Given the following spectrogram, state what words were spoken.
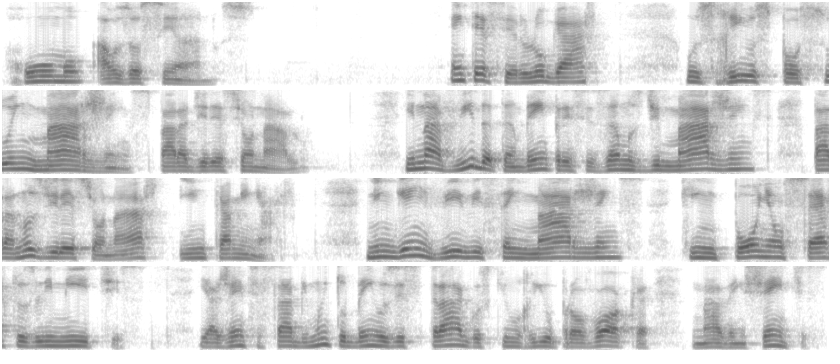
rumo aos oceanos. Em terceiro lugar, os rios possuem margens para direcioná-lo. E na vida também precisamos de margens para nos direcionar e encaminhar. Ninguém vive sem margens que imponham certos limites, e a gente sabe muito bem os estragos que um rio provoca nas enchentes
